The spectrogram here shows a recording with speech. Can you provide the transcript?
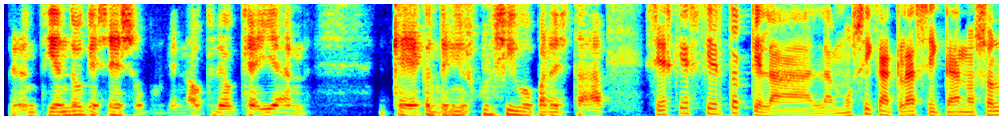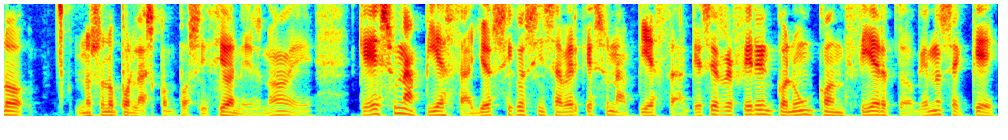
pero entiendo que es eso, porque no creo que hayan que haya contenido exclusivo para esta app. Sí, es que es cierto que la, la música clásica, no solo, no solo por las composiciones, ¿no? De, que es una pieza, yo sigo sin saber qué es una pieza, que se refieren con un concierto, que no sé qué,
